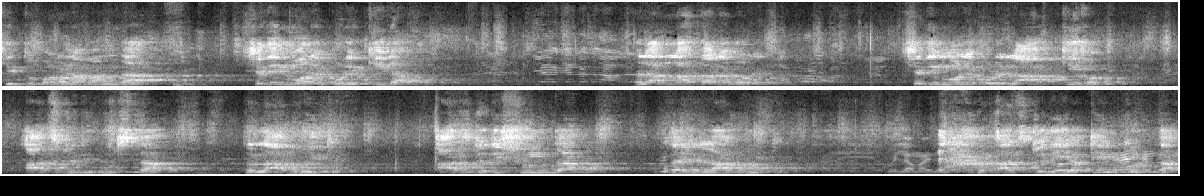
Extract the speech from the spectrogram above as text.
কিন্তু বলো না বান্দা, সেদিন মনে পড়ে কি লাভ হবে? তাহলে আল্লাহ তালা বলে সেদিন মনে পড়ে লাভ কি হবে? আজ যদি বুঝতা, তো লাভ হইতো। আজ যদি শুনতা, তাইলে লাভ হইতো। আজ যদি ইয়াকিন করতাম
